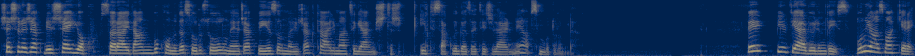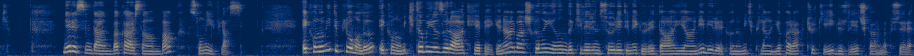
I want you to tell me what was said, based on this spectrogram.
Şaşıracak bir şey yok. Saraydan bu konuda soru sorulmayacak ve yazılmayacak talimatı gelmiştir. İltisaklı gazeteciler ne yapsın bu durumda? Ve bir diğer bölümdeyiz. Bunu yazmak gerek. Neresinden bakarsan bak sonu iflas. Ekonomi diplomalı ekonomi kitabı yazarı AKP Genel Başkanı yanındakilerin söylediğine göre dahiyane bir ekonomik plan yaparak Türkiye'yi düzlüğe çıkarmak üzere.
